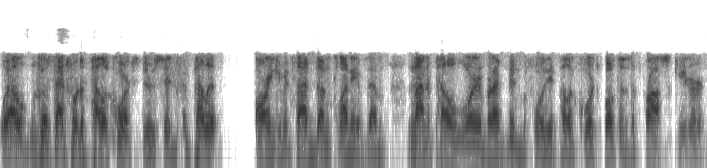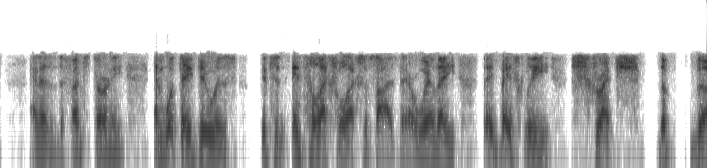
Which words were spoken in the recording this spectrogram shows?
Well, because that's what appellate courts do, Sid. Appellate arguments, I've done plenty of them. I'm not an appellate lawyer, but I've been before the appellate courts, both as a prosecutor and as a defense attorney. And what they do is it's an intellectual exercise there where they they basically stretch the the,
